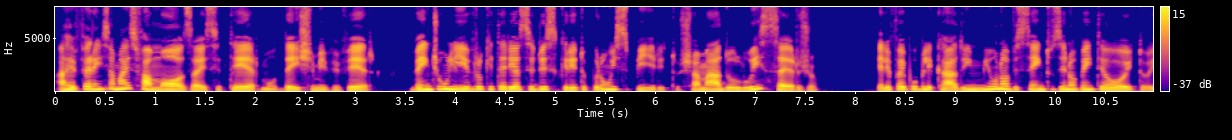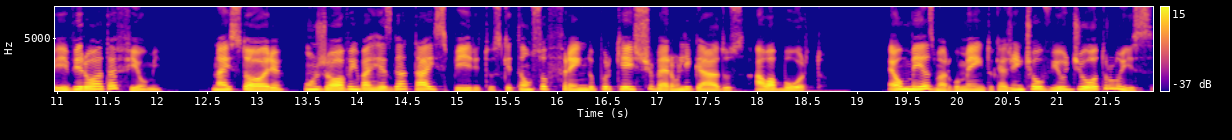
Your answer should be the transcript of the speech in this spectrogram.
A referência mais famosa a esse termo, Deixe-me Viver, vem de um livro que teria sido escrito por um espírito chamado Luiz Sérgio. Ele foi publicado em 1998 e virou até filme. Na história, um jovem vai resgatar espíritos que estão sofrendo porque estiveram ligados ao aborto. É o mesmo argumento que a gente ouviu de outro Luiz,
